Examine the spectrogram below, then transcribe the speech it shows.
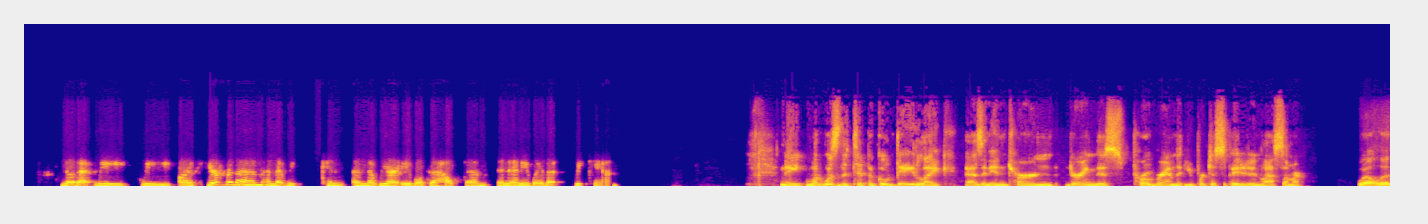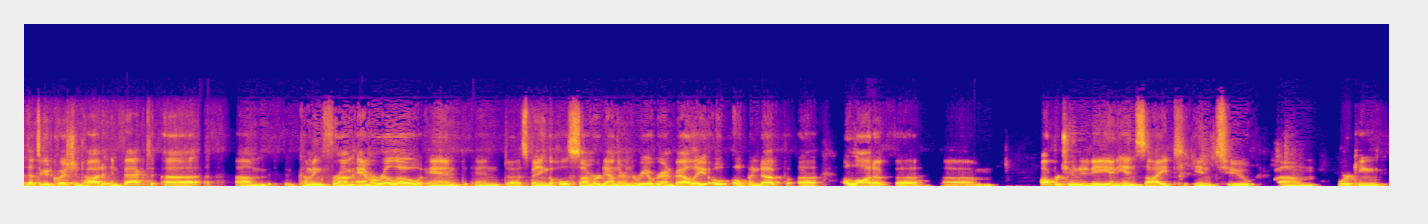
know that we we are here for them and that we can and that we are able to help them in any way that we can. Nate, what was the typical day like as an intern during this program that you participated in last summer? Well, that's a good question, Todd. In fact, uh, um, coming from Amarillo and and uh, spending the whole summer down there in the Rio Grande Valley o- opened up uh, a lot of uh, um, opportunity and insight into um, working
